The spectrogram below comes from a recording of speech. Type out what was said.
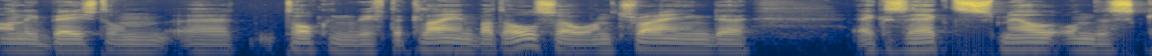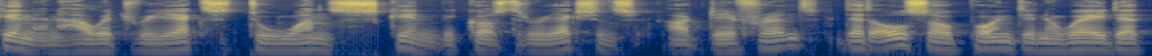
only based on uh, talking with the client but also on trying the exact smell on the skin and how it reacts to one's skin because the reactions are different. That also point in a way that uh,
